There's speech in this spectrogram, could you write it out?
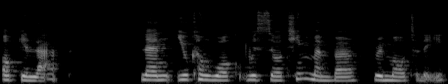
or GitLab. Then you can work with your team member remotely.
